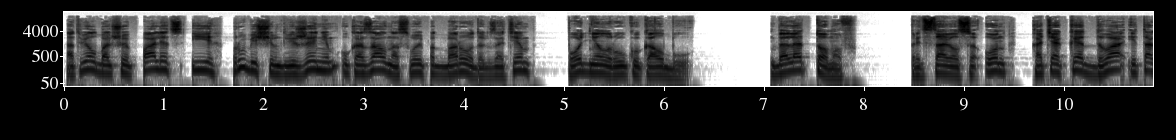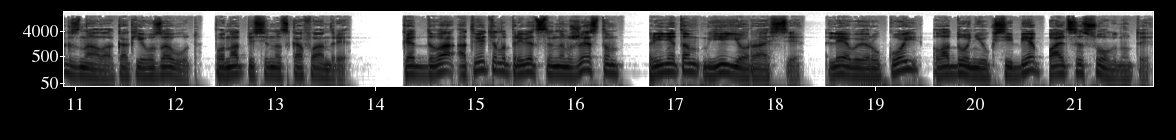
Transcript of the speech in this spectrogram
отвел большой палец и рубящим движением указал на свой подбородок, затем поднял руку к колбу. «Белет Томов», Представился он, хотя Кэт-2 и так знала, как его зовут, по надписи на скафандре. Кэт-2 ответила приветственным жестом, принятым в ее расе. Левой рукой, ладонью к себе, пальцы согнуты.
